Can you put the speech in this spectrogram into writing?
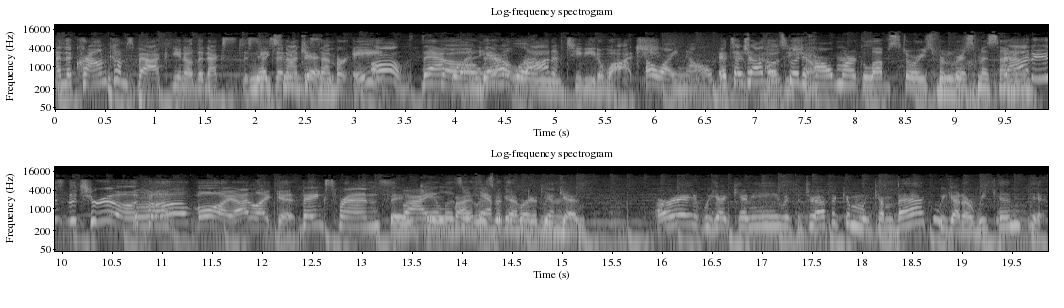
And The Crown comes back, you know, the next, Next season on. December 8th. Oh, that so one, We have that a lot of TV to watch. Oh, I know. It's there's such a all those cozy good show. Hallmark love stories for Christmas, honey. That is the truth. Oh, boy. I like it. Thanks, friends. Thank Bye, you. Elizabeth. Bye, Have a good Have a good weekend. weekend. All right, we got Kenny with the traffic, and when we come back, we got our weekend picks.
